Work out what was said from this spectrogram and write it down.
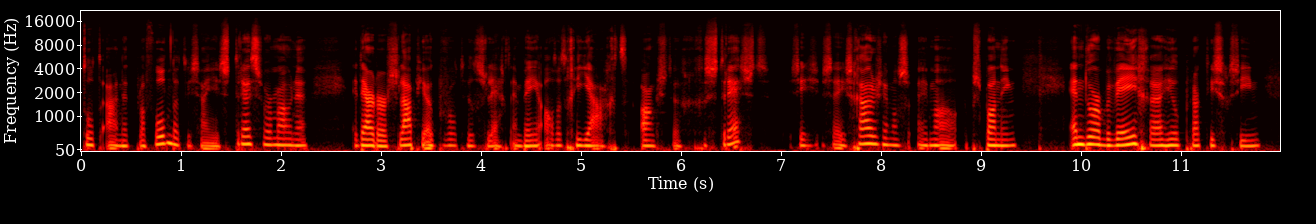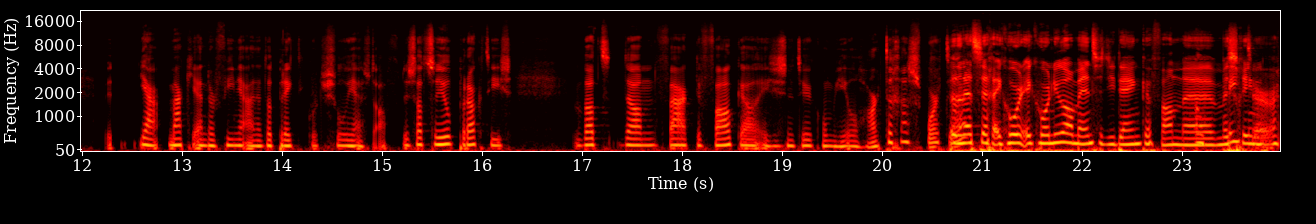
tot aan het plafond. Dat aan je stresshormonen. En daardoor slaap je ook bijvoorbeeld heel slecht. En ben je altijd gejaagd, angstig, gestrest. Zijn je schouders helemaal, helemaal op spanning. En door bewegen, heel praktisch gezien, ja, maak je endorfine aan. En dat breekt die cortisol juist af. Dus dat is heel praktisch. Wat dan vaak de valkuil is, is natuurlijk om heel hard te gaan Ik sporten. wilde net zeggen, ik hoor, ik hoor nu al mensen die denken van eh, Oh, misschien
